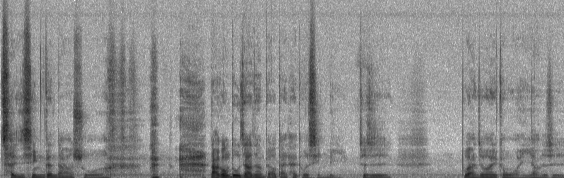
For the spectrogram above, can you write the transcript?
诚心跟大家说，打工度假真的不要带太多行李，就是不然就会跟我一样，就是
